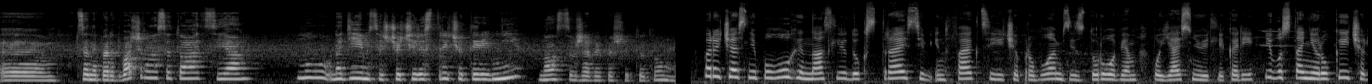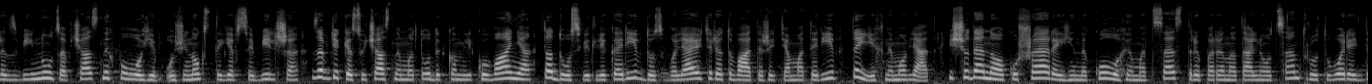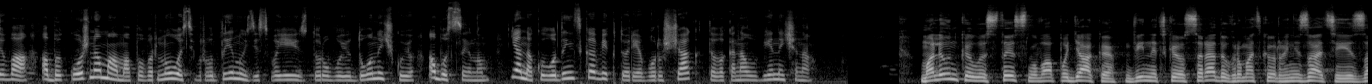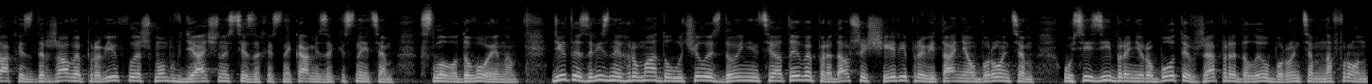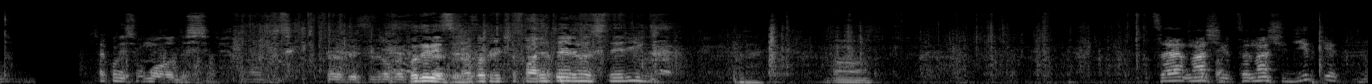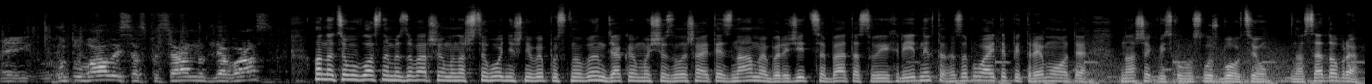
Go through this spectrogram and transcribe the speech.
Е, Це непередбачувана ситуація. Ну, надіємося, що через 3-4 дні нас вже випишуть додому. Перечасні пологи – наслідок стресів, інфекції чи проблем зі здоров'ям, пояснюють лікарі. І в останні роки через війну завчасних пологів у жінок стає все більше. Завдяки сучасним методикам лікування та досвід лікарів дозволяють рятувати життя матерів та їх немовлят. І щоденно акушери, гінекологи, медсестри перинатального центру творять дива, аби кожна мама повернулась в родину зі своєю здоровою донечкою або сином. Яна Колодинська, Вікторія Ворущак, телеканал Вінниччина. Малюнки, листи, слова подяки. Вінницький осередок громадської організації Захист держави провів флешмоб вдячності захисникам і захисницям. Слово до воїна. Діти з різних громад долучились до ініціативи, передавши щирі привітання оборонцям. Усі зібрані роботи вже передали оборонцям на фронт. Це колись в молодості. Подивіться. 14 рік. Це наші, це наші дітки готувалися спеціально для вас. А на цьому власне ми завершуємо наш сьогоднішній випуск новин. Дякуємо, що залишаєтесь з нами. Бережіть себе та своїх рідних, та не забувайте підтримувати наших військовослужбовців. На все добре.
